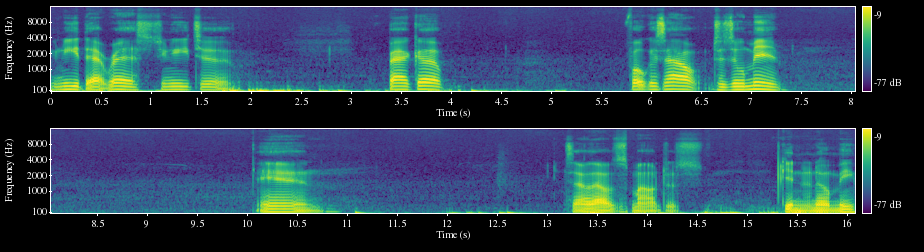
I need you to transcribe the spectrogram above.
You need that rest. You need to back up, focus out, to zoom in. And so that was a smile, just getting to know me.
